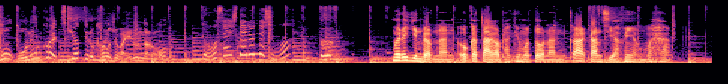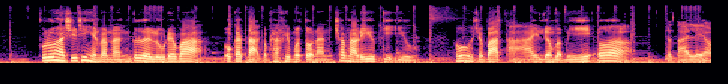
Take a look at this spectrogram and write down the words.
もう5年くらい付き合ってる彼女がいるんだろ同棲してるんでしょ เมื่อได้ยินแบบนั้น โอกาตะกับทาคิโมโตะนั้นก็อาการเสียไปอย่างมากฟุรุฮาชิที่เห็นแบบนั้นก็เลยรู้ได้ว่า โอกาตะกับทาคิโมโตะนั้นชอบนาริยุกิอยู่ โอ้จะบ้าตายเรื่องแบบนี้ เออจะตายแล้ว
